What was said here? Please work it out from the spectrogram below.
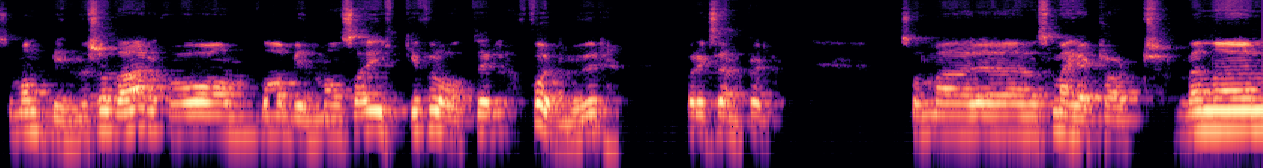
Så man binder seg der, og da binder man seg ikke i forhold til formuer, f.eks. Som, er, eh, som er helt klart. Men uh,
